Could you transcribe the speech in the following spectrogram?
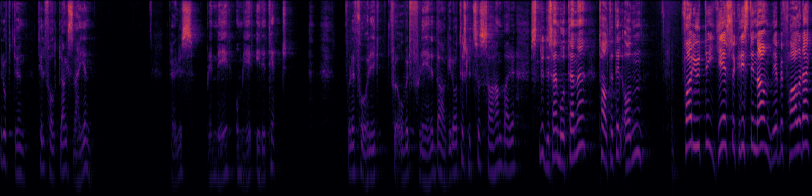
ropte hun til folk langs veien. Paulus ble mer og mer irritert. For det foregikk over flere dager. Og til slutt så sa han bare, snudde seg mot henne, talte til ånden. Far ut i Jesu Kristi navn, jeg befaler deg.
